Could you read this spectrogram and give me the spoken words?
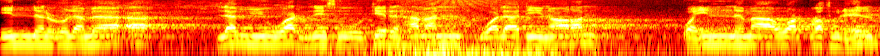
إن العلماء لم يورثوا درهما ولا دينارا وإنما ورثوا العلم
